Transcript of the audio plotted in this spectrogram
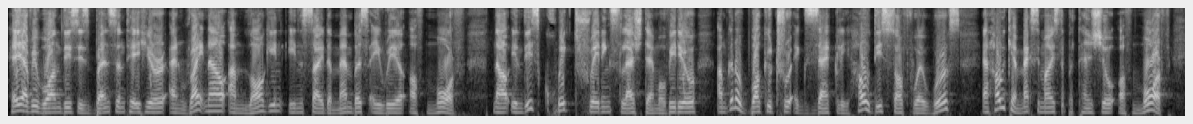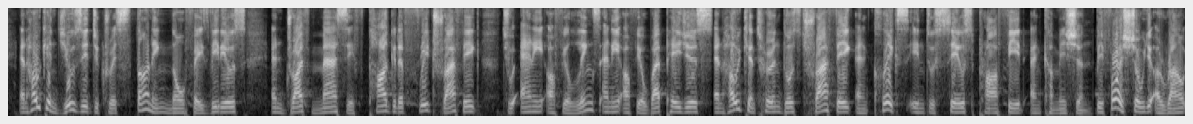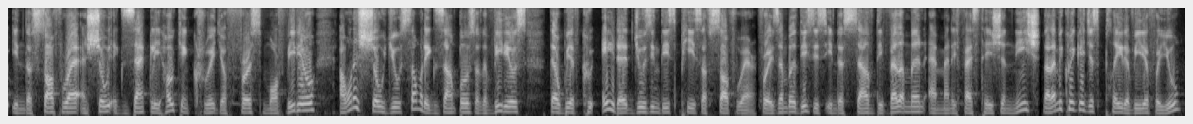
Hey everyone, this is Benson Tay here and right now I'm logging inside the members area of Morph. Now in this quick training slash demo video, I'm gonna walk you through exactly how this software works and how you can maximize the potential of Morph and how you can use it to create stunning no-face videos and drive massive targeted free traffic to any of your links, any of your web pages and how you can turn those traffic and clicks into sales profit and commission. Before I show you around in the software and show you exactly how you can create your first morph video, I want to show you some of the examples of the videos that we have created using this piece of software. For example, this is in the self-development and manifestation niche. Now let me quickly just play the video for you.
